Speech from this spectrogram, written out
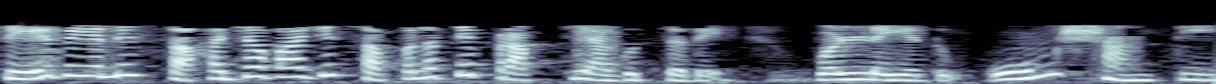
ಸೇವೆಯಲ್ಲಿ ಸಹಜವಾಗಿ ಸಫಲತೆ ಪ್ರಾಪ್ತಿಯಾಗುತ್ತದೆ. ಒಳ್ಳೆಯದು. ಓಂ ಶಾಂತಿ.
